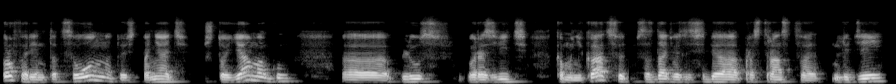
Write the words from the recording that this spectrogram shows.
профориентационно, то есть понять, что я могу, э, плюс развить коммуникацию, создать возле себя пространство людей,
